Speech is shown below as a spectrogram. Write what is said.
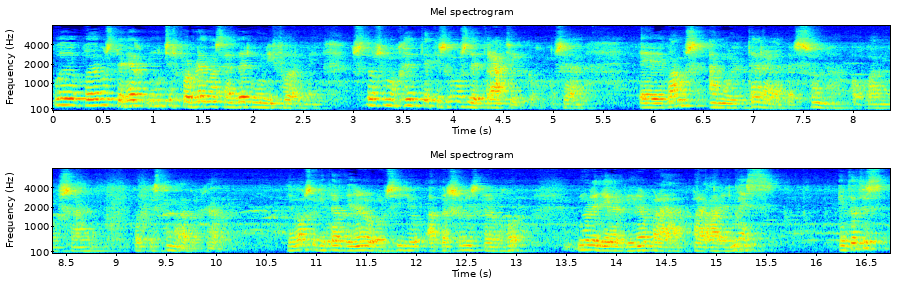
podemos tener muchos problemas al ver un uniforme. Nosotros somos gente que somos de tráfico, o sea, eh, vamos a multar a la persona o vamos a... porque está mal aparcado. Le vamos a quitar dinero al bolsillo a personas que a lo mejor no le llega el dinero para, para pagar el mes. Entonces,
